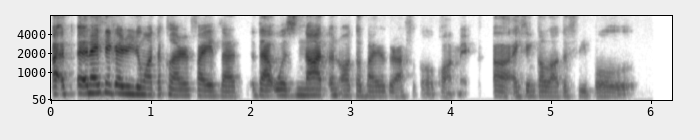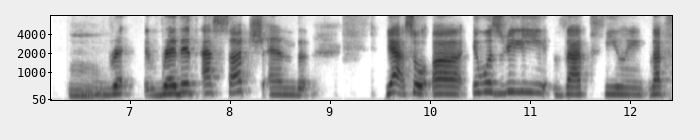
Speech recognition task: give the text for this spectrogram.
and I think I really want to clarify that that was not an autobiographical comic. Uh, I think a lot of people mm. re- read it as such, and yeah, so uh, it was really that feeling that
